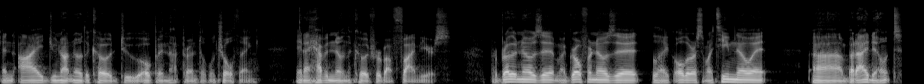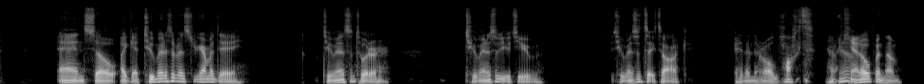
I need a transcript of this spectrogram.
and I do not know the code to open that parental control thing. And I haven't known the code for about five years. My brother knows it. My girlfriend knows it. Like all the rest of my team know it, uh, but I don't. And so I get two minutes of Instagram a day, two minutes on Twitter, two minutes of YouTube, two minutes of TikTok, and then they're all locked and Yeah. I can't open them.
